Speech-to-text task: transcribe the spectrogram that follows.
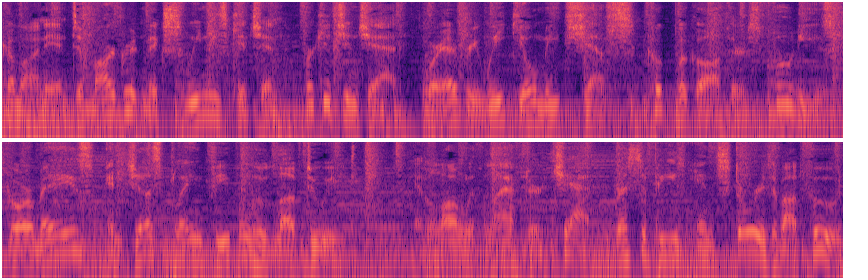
Come on in to Margaret McSweeney's Kitchen for Kitchen Chat, where every week you'll meet chefs, cookbook authors, foodies, gourmets, and just plain people who love to eat. And along with laughter, chat, recipes, and stories about food,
